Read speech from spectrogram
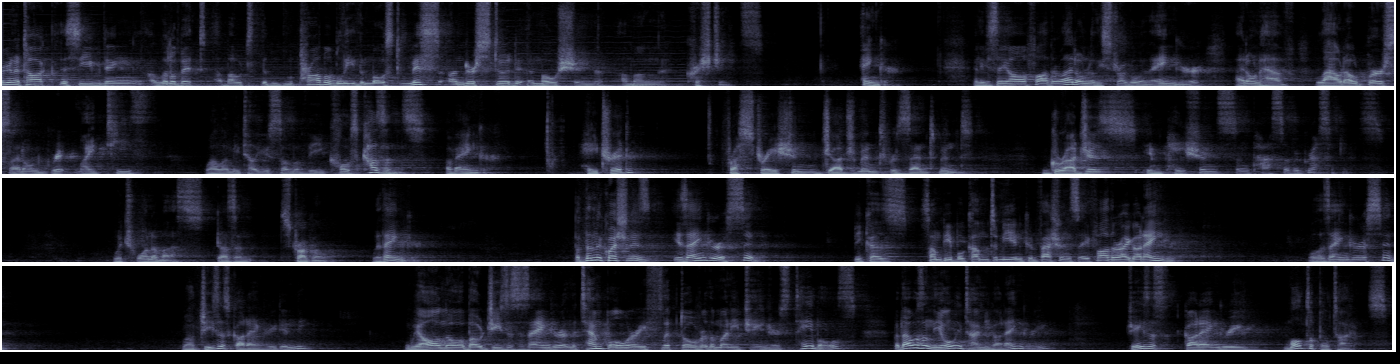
We're going to talk this evening a little bit about the probably the most misunderstood emotion among Christians anger. And if you say, Oh, Father, well, I don't really struggle with anger, I don't have loud outbursts, I don't grit my teeth. Well, let me tell you some of the close cousins of anger hatred, frustration, judgment, resentment, grudges, impatience, and passive aggressiveness. Which one of us doesn't struggle with anger? But then the question is is anger a sin? Because some people come to me in confession and say, Father, I got angry. Well, is anger a sin? Well, Jesus got angry, didn't he? We all know about Jesus' anger in the temple where he flipped over the money changers' tables, but that wasn't the only time he got angry. Jesus got angry multiple times.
